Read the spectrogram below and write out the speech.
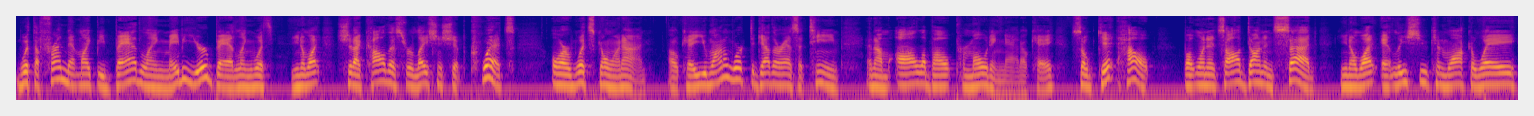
with a friend that might be battling. Maybe you're battling with, you know what? Should I call this relationship quits or what's going on? Okay, you want to work together as a team, and I'm all about promoting that. Okay, so get help, but when it's all done and said, you know what? At least you can walk away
